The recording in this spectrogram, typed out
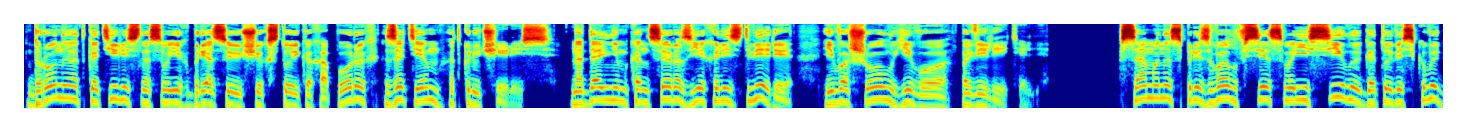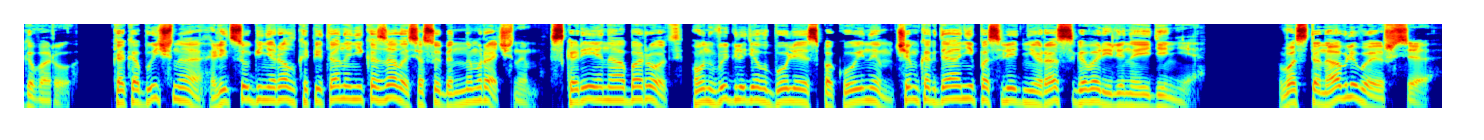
Дроны откатились на своих бряцающих стойках-опорах, затем отключились. На дальнем конце разъехались двери, и вошел его повелитель. Самонос призвал все свои силы, готовясь к выговору. Как обычно, лицо генерал-капитана не казалось особенно мрачным. Скорее наоборот, он выглядел более спокойным, чем когда они последний раз говорили наедине. «Восстанавливаешься?» –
